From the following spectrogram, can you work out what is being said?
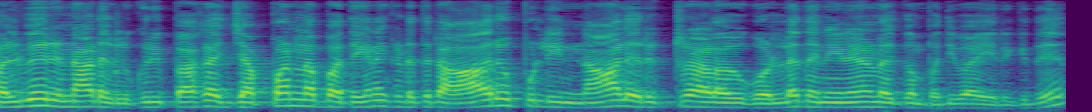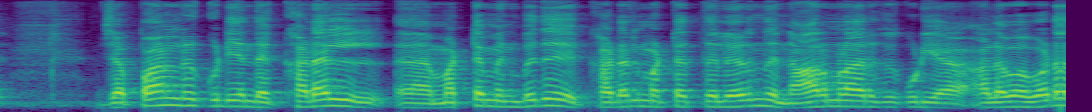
பல்வேறு நாடுகள் குறிப்பாக ஜப்பானில் பார்த்தீங்கன்னா கிட்டத்தட்ட ஆறு புள்ளி நாலு ரிக்டர் அளவுகளில் இந்த நிலநடுக்கம் பதிவாக இருக்குது ஜப்பானில் இருக்கக்கூடிய அந்த கடல் மட்டம் என்பது கடல் மட்டத்திலிருந்து நார்மலாக இருக்கக்கூடிய அளவை விட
